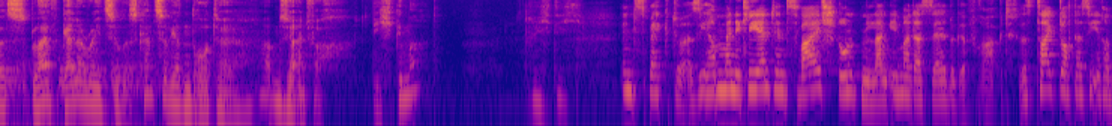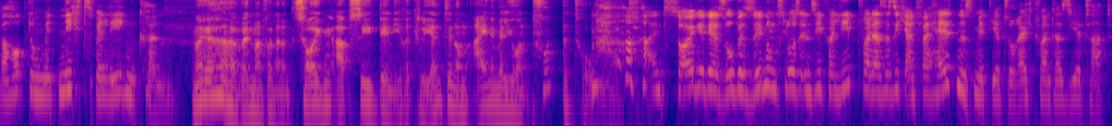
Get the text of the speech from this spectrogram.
Als Blythe Gallery zu riskant zu werden drohte, haben sie einfach dicht gemacht? Richtig. Inspektor, Sie haben meine Klientin zwei Stunden lang immer dasselbe gefragt. Das zeigt doch, dass Sie Ihre Behauptung mit nichts belegen können. Naja, wenn man von einem Zeugen absieht, den ihre Klientin um eine Million Pfund betrogen hat. Ein Zeuge, der so besinnungslos in Sie verliebt war, dass er sich ein Verhältnis mit ihr zurecht fantasiert hat.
